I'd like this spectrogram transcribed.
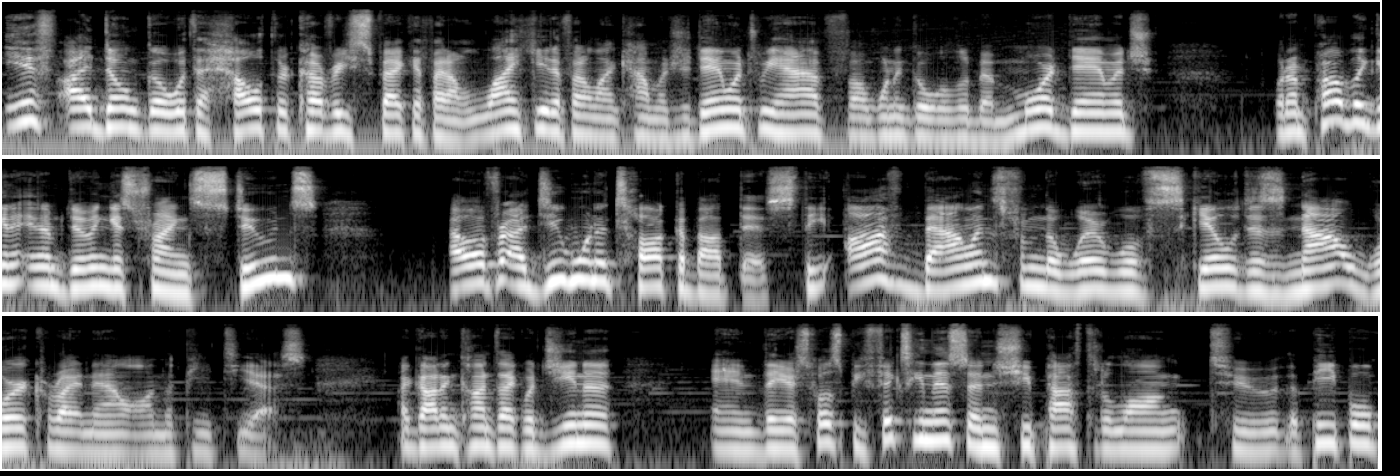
if I don't go with a health recovery spec, if I don't like it, if I don't like how much damage we have, if I want to go a little bit more damage, what I'm probably going to end up doing is trying Stuhn's. However, I do want to talk about this. The off balance from the werewolf skill does not work right now on the PTS. I got in contact with Gina and they are supposed to be fixing this and she passed it along to the people.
